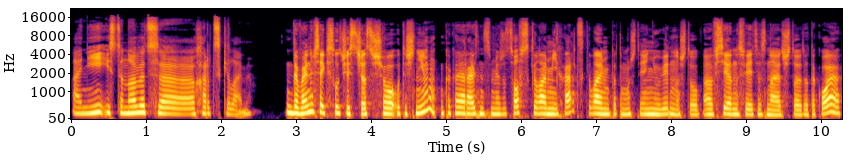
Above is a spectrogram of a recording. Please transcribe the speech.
они и становятся hard skill ами. Давай на всякий случай сейчас еще уточним, какая разница между soft skill ами и hard skill ами, потому что я не уверена, что э, все на свете знают, что это такое.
